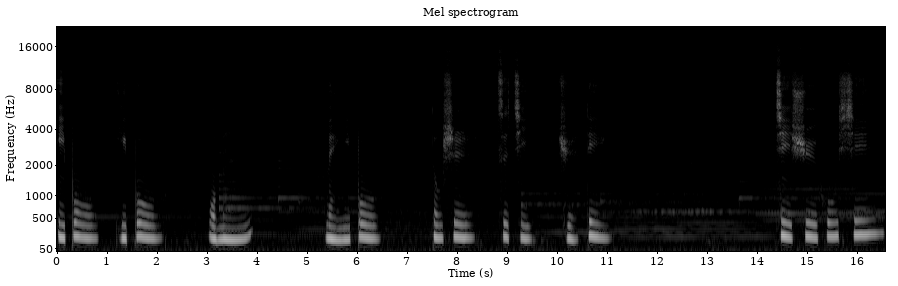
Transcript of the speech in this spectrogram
一步一步，我们每一步都是自己决定。继续呼吸。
